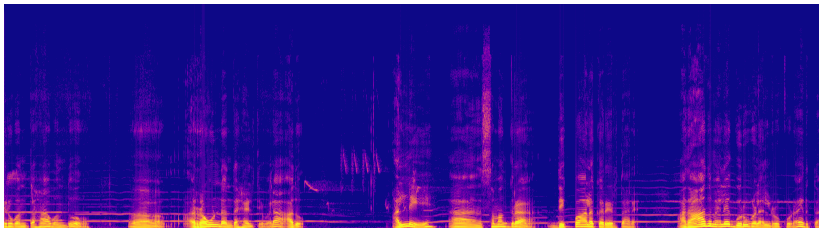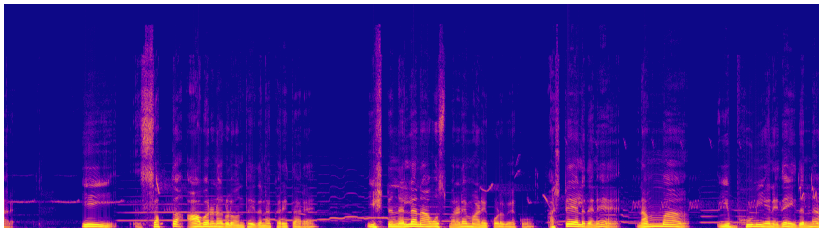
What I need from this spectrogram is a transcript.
ಇರುವಂತಹ ಒಂದು ರೌಂಡ್ ಅಂತ ಹೇಳ್ತೀವಲ್ಲ ಅದು. ಅಲ್ಲಿ ಸಮಗ್ರ ದಿಕ್ಪಾಲಕರಿರ್ತಾರೆ ಅದಾದ ಮೇಲೆ ಗುರುಗಳೆಲ್ಲರೂ ಕೂಡ ಇರ್ತಾರೆ. ಈ ಸಪ್ತ ಆವರಣಗಳು ಅಂತ ಇದನ್ನು ಕರೀತಾರೆ. ಇಷ್ಟನ್ನೆಲ್ಲ ನಾವು ಸ್ಮರಣೆ ಮಾಡಿಕೊಳ್ಬೇಕು. ಅಷ್ಟೇ ಅಲ್ಲದೆ ನಮ್ಮ ಈ ಭೂಮಿ ಏನಿದೆ, ಇದನ್ನು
